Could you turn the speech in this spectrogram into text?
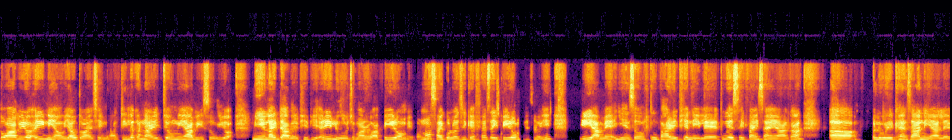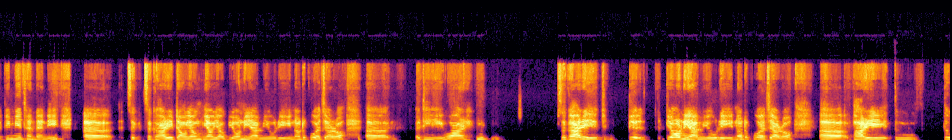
သွားပြီးတော့အဲ့ဒီနေရာကိုရောက်သွားတဲ့အချိန်မှာဒီလက္ခဏာတွေကြုံနေရပြီဆိုပြီးတော့မြင်လိုက်တာပဲဖြစ်ဖြစ်အဲ့ဒီလူကိုကျမတို့ကပေးတော့မယ်ပေါ့နော် psychological first aid ပေးတော့မယ်ဆိုရင်သိရမယ်အရင်ဆုံးသူဘာတွေဖြစ်နေလဲသူ့ရဲ့စိတ်ပိုင်းဆိုင်ရာကအာဘယ်လိုတွေခံစားနေရလဲပြင်းပြင်းထန်ထန်နေအာစကားတွေတောင်ရောက်မြောက်ရောက်ပြောနေတာမျိုးတွေနောက်တစ်ခုကကြတော့အာဒီဟွာစကားတွေပြောနေတာမျိုးတွေနောက်တစ်ခုကကြတော့အာဘာတွေသူသူ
